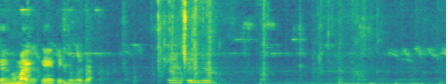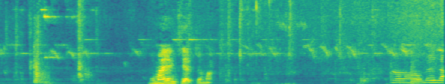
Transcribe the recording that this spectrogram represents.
แกงหน้ำไม้กับแกงเป็นอยู่บ่จ้ะแม่เป็นอยู่หน้ำไม้ยังแซ่บจะมาเออไม่ไร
